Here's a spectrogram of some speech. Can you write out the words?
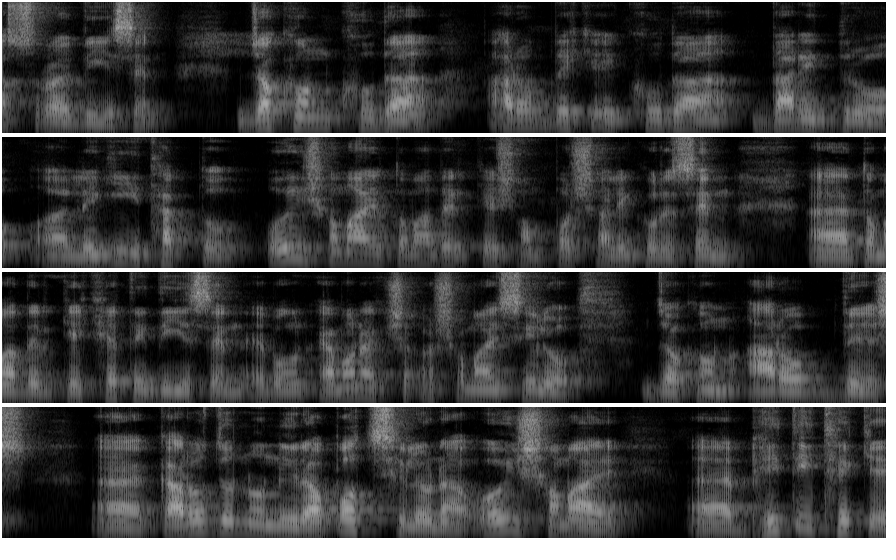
আশ্রয় দিয়েছেন। যখন ক্ষুধা, আরব দেখে ক্ষুধা, দারিদ্র লেগেই থাকতো, ওই সময় তোমাদেরকে সম্পদশালী করেছেন তোমাদেরকে খেতে দিয়েছেন এবং এমন এক সময় ছিল যখন আরব দেশ কারোর জন্য নিরাপদ ছিল না। ওই সময় ভীতি থেকে,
